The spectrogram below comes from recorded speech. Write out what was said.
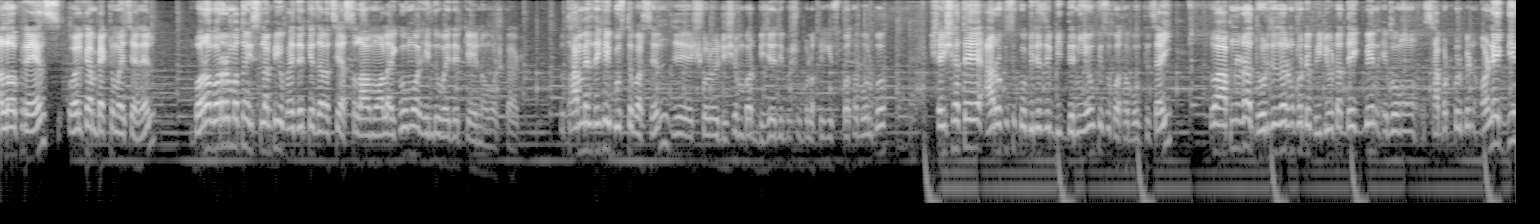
Hello friends welcome back to my channel বরাবরের মতো ইসলাম প্রিয় ভাইদেরকে জানাচ্ছি আসসালামু আলাইকুম ও হিন্দু ভাইদেরকে নমস্কার। তো থাম্বেল দেখেই বুঝতে পারছেন যে ষোলোই ডিসেম্বর বিজয় দিবস উপলক্ষে কিছু কথা বলব। সেই সাথে আরও কিছু কবিরাজি বিদ্যা নিয়েও কিছু কথা বলতে চাই। তো আপনারা ধৈর্য ধারণ করে ভিডিওটা দেখবেন এবং সাপোর্ট করবেন। অনেক দিন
